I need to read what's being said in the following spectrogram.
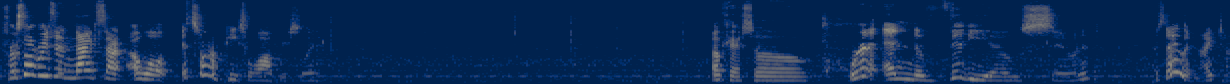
For some reason, night's not. Oh well, it's not a peaceful, obviously. Okay, so we're gonna end the video soon. It's not even nighttime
